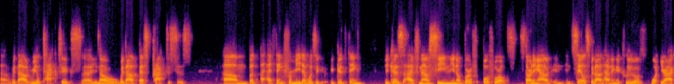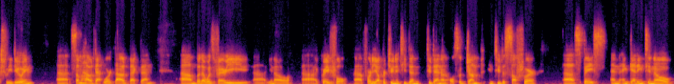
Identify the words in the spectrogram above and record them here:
uh, without real tactics, uh, you know, without best practices. Um, but I, I, think for me that was a, a, good thing because I've now seen you know both both worlds. Starting out in in sales without having a clue of what you're actually doing. Uh, somehow that worked out back then um, but I was very, uh, you know, uh, grateful uh, for the opportunity then to then also jump into the software uh, space and and getting to know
